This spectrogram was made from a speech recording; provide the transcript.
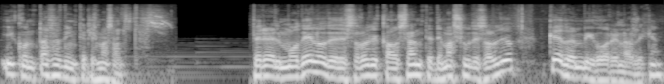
y con tasas de interés más altas. Pero el modelo de desarrollo causante de más subdesarrollo quedó en vigor en la región.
